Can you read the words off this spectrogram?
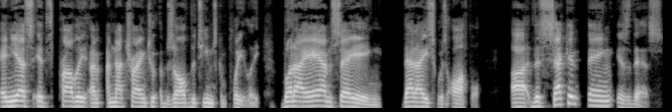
And yes, it's probably I'm, I'm not trying to absolve the teams completely, but I am saying that ice was awful. Uh, the second thing is this.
